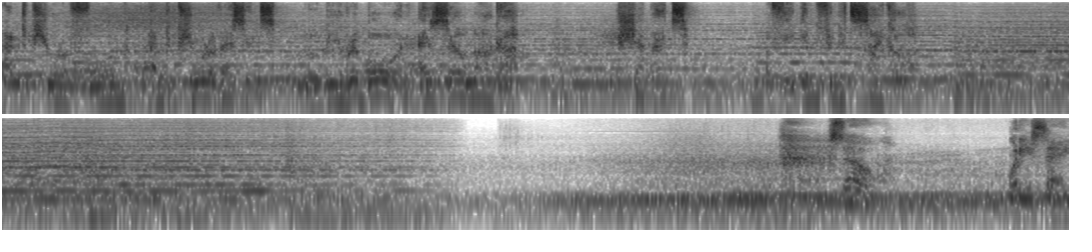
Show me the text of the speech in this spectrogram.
And pure of form and pure of essence will be reborn as Xel'Naga, shepherds of the infinite cycle. So, what do you say?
